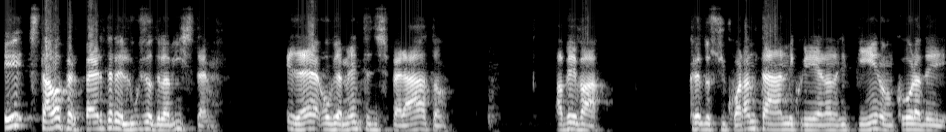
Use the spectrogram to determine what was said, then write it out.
E stava per perdere l'uso della vista ed è ovviamente disperato. Aveva, credo, sui 40 anni, quindi era nel pieno ancora dei,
